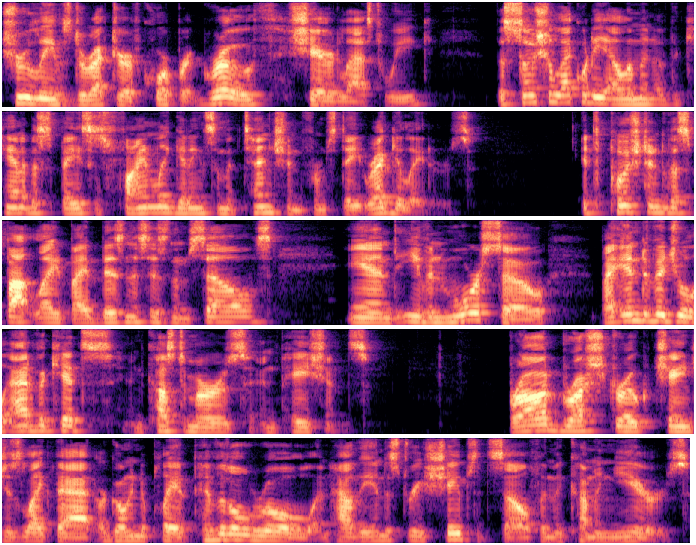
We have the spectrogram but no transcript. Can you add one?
Trulieve's director of corporate growth, shared last week, the social equity element of the cannabis space is finally getting some attention from state regulators. It's pushed into the spotlight by businesses themselves, and even more so, by individual advocates and customers and patients. Broad brushstroke changes like that are going to play a pivotal role in how the industry shapes itself in the coming years.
